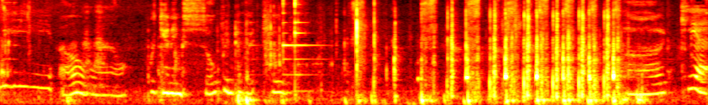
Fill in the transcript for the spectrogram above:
Whee! Oh wow. We're getting soap into it too. Okay.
